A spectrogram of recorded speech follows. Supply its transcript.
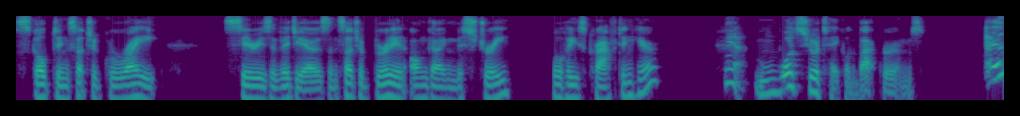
sculpting such a great series of videos and such a brilliant ongoing mystery what he's crafting here. Yeah. What's your take on the back rooms? I have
